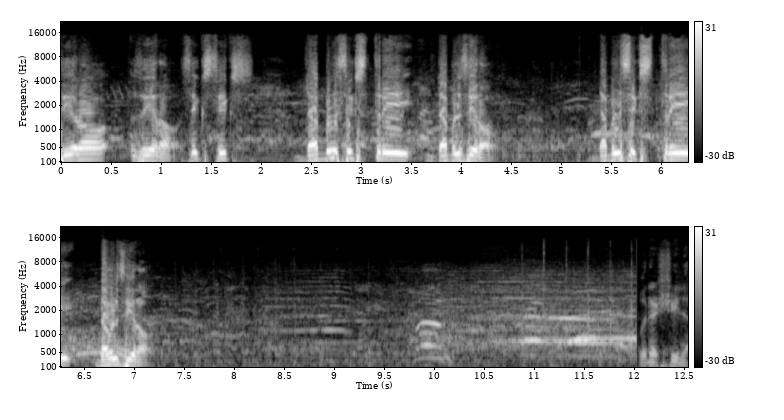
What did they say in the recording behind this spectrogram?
zero zero six six double six three double zero double six three double zero ഒരു രക്ഷയില്ല.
